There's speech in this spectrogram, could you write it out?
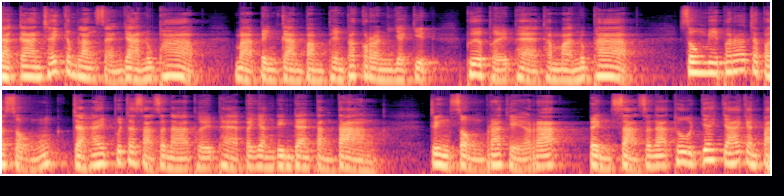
จากการใช้กำลังแสนยานุภาพ มาเป็นการบำเพ็ญพระกรณียกิจ เพื่อเผยแผ่ธรรมานุภาพ ทรงมีพระราชประสงค์จะให้พุทธศาสนาเผยแผ่ไปยังดินแดนต่างๆ จึงส่งพระเถระเป็นศาสนทูตแยกย้ายกันไป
